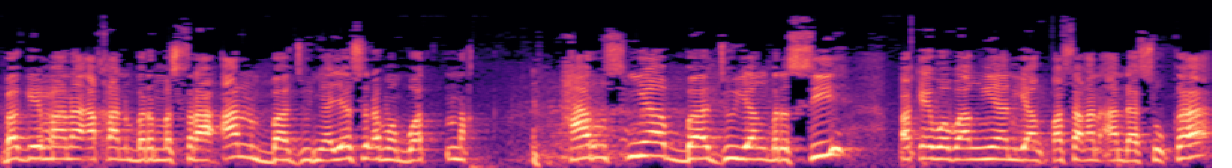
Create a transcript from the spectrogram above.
Bagaimana akan bermesraan bajunya aja sudah membuat enak. Harusnya baju yang bersih, pakai wewangian yang pasangan Anda suka,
